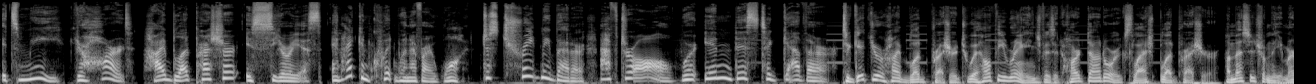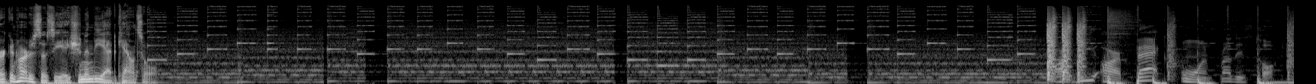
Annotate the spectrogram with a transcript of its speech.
It's me, your heart. High blood pressure is serious, and I can quit whenever I want. Just treat me better. After all, we're in this together. To get your high blood pressure to a healthy range, visit heart.org slash blood pressure. A message from the American Heart Association and the Ad Council. Uh, we are back on Brothers Talking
